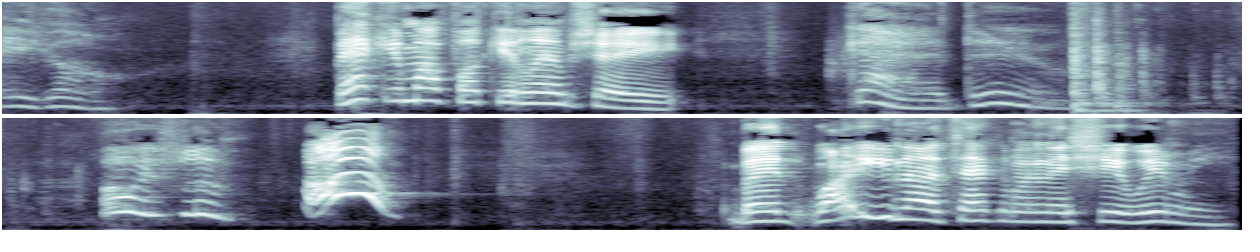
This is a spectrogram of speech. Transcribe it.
you go. Back in my fucking lampshade. God damn. Oh, he flew. Oh! But why are you not tackling this shit with me?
